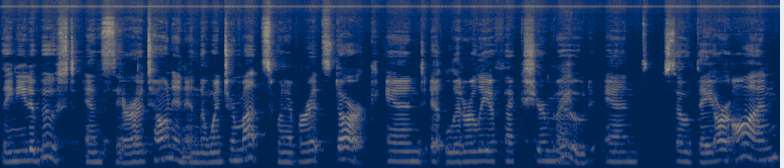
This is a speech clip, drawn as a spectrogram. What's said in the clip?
They need a boost and serotonin in the winter months whenever it's dark and it literally affects your mood. Right. And so they are on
